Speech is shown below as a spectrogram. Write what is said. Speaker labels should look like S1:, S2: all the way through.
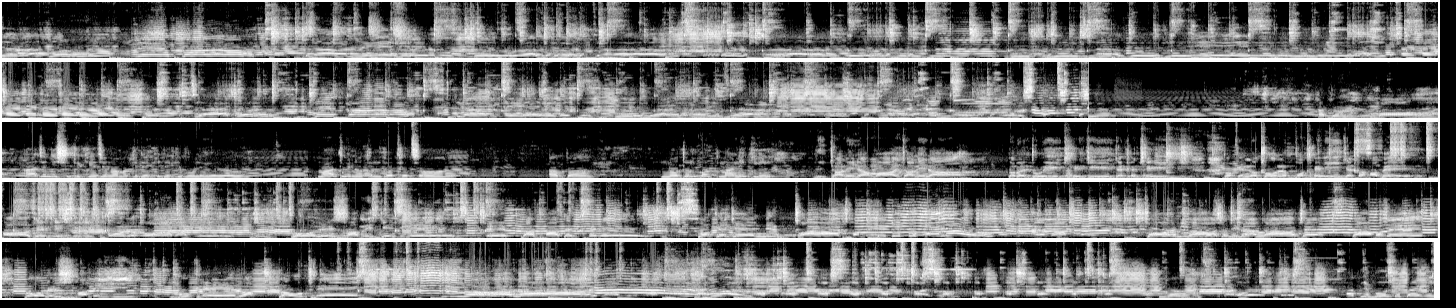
S1: জাগো রে পাপ জানে রে বন্ধু বন্ধু জাগো রে জাগো রে পাপ জানে রে বন্ধু আব্বা
S2: মা।
S1: আজ নিশিতে কে যেন আমাকে ডেকে ডেকে বলে গেল মা তুই নতুন পথে চল আব্বা নতুন পথ মানে কি?
S2: জানি না মা জানি না। তবে তুই ঠিকই দেখেছিস তোকে নতুন পথেই যেতে হবে। আজ নিশি ভোর হওয়ার আগে তোর স্বামীকে নিয়ে এ প্রাসাদ ছেড়ে তোকে যে নির্বাসনে যেতে হবে তাহলে তোর স্বামী মুখে রক্ত উঠে মারা
S1: আপনি বলতে পারেন।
